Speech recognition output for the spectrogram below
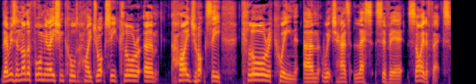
There is another formulation called hydroxychlor. Um, hydroxychloroquine, um, which has less severe side effects.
